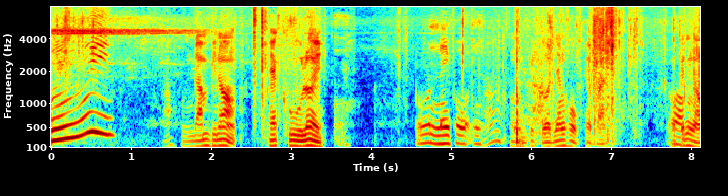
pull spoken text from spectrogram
อุ้ยเอาถึงดำพี่น้องแพ็คคู่เลยโอ้ในโพดหมุนไปเกิดยังหกแถบานเอาเป็นเหงา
